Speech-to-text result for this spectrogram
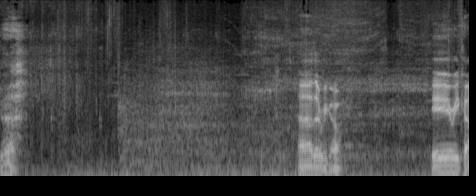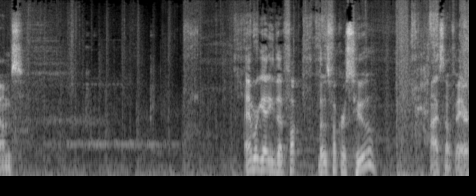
Ugh. Uh, there we go. Here he comes. And we're getting the fuck those fuckers too? That's no fair.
